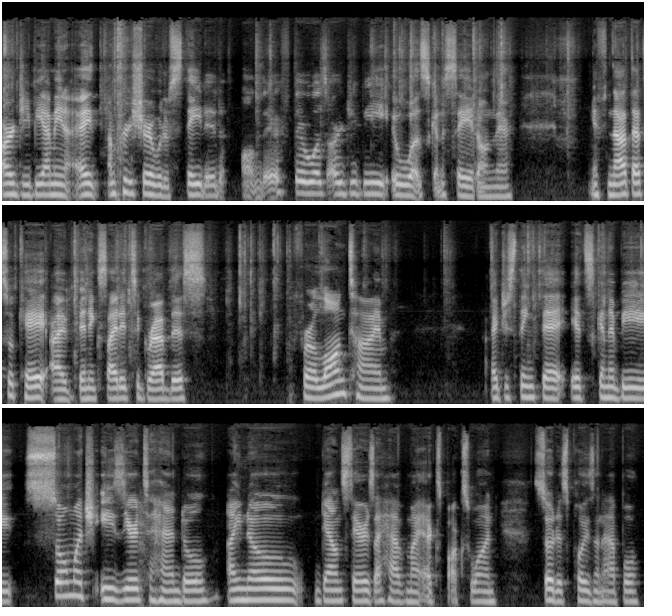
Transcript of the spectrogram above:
RGB. I mean, I, I'm pretty sure it would have stated on there. If there was RGB, it was gonna say it on there. If not, that's okay. I've been excited to grab this for a long time. I just think that it's going to be so much easier to handle. I know downstairs I have my Xbox One, so does Poison Apple,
